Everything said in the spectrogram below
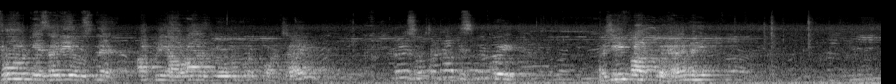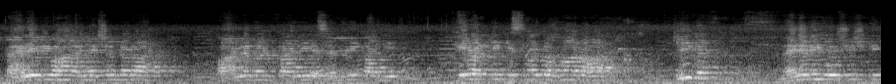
फ़ोन के ज़रिए उसने अपनी आवाज़ लोगों तक पहुंचाई। मैंने सोचा था इसमें कोई अजीब बात तो है नहीं। पहले भी वहाँ इलेक्शन लड़ा है पार्लियामेंट का भी असेंबली का भी। फिर अपनी किस्मत आजमा रहा है। ठीक है, मैंने भी कोशिश की।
